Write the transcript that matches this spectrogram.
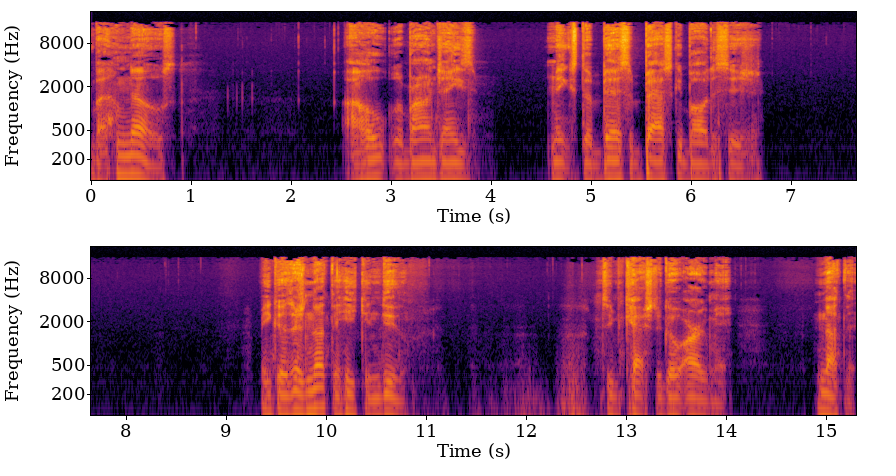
But who knows? I hope LeBron James makes the best basketball decision because there's nothing he can do to catch the GOAT argument. Nothing.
